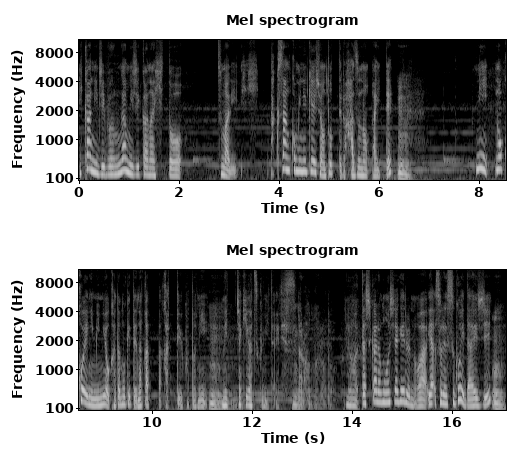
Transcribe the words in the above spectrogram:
いかに自分が身近な人つまりたくさんコミュニケーションを取ってるはずの相手うんにの声に耳を傾けてなかったかっていうことにうんめっちゃ気がつくみたいです。なるほどなるほど。私から申し上げるのはいやそれすごい大事うん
